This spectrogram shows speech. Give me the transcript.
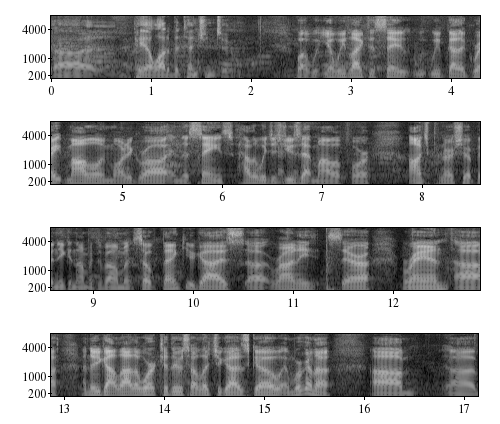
uh, pay a lot of attention to. Well, we, yeah, we'd like to say we- we've got a great model in Mardi Gras and the Saints. How do we just use that model for entrepreneurship and economic development? So, thank you guys, uh, Ronnie, Sarah, Rand. Uh, I know you got a lot of work to do, so I'll let you guys go. And we're gonna um, uh,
